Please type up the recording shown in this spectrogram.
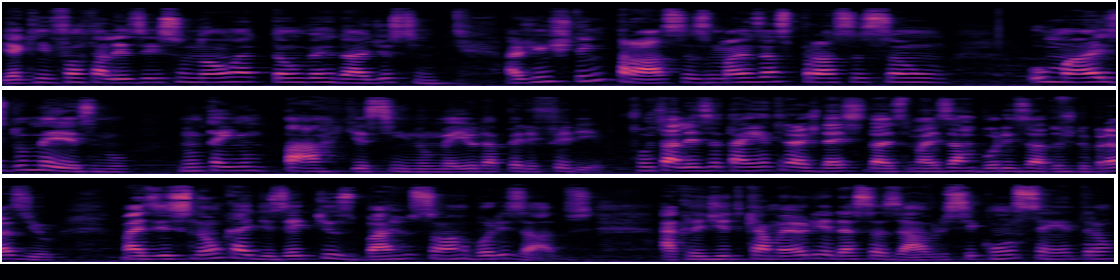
E aqui em Fortaleza isso não é tão verdade assim. A gente tem praças, mas as praças são o mais do mesmo. Não tem um parque assim no meio da periferia. Fortaleza está entre as 10 cidades mais arborizadas do Brasil, mas isso não quer dizer que os bairros são arborizados. Acredito que a maioria dessas árvores se concentram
